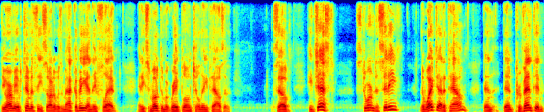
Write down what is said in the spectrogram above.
The army of Timothy saw it was Maccabee, and they fled. And he smote them a great blow and killed 8,000. So he just stormed the city, then wiped out a town, then, then prevented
